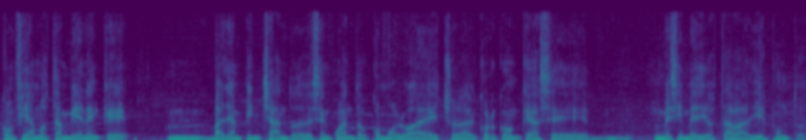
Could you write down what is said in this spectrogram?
Confiamos también en que mm, vayan pinchando de vez en cuando, como lo ha hecho el Alcorcón, que hace mes y medio estaba a 10 puntos.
